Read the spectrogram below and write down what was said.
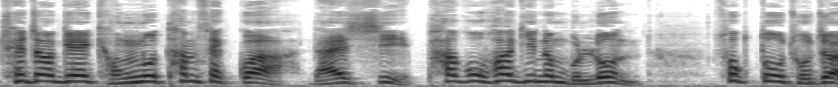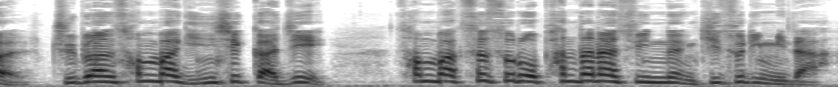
최적의 경로 탐색과 날씨, 파고 확인은 물론 속도 조절, 주변 선박 인식까지 선박 스스로 판단할 수 있는 기술입니다.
